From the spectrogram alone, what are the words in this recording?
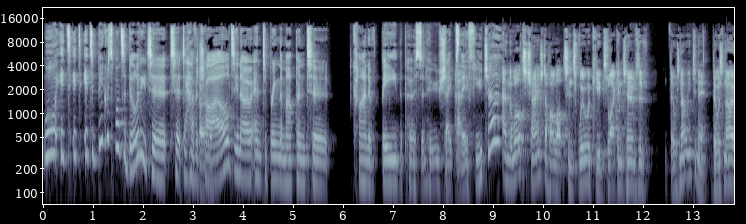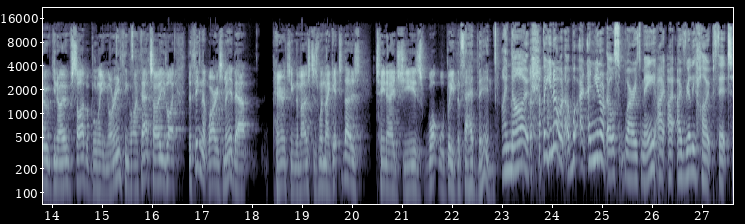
well, it's it's it's a big responsibility to to to have a Totally. child, you know, and to bring them up and to kind of be the person who shapes their future. And the world's changed a whole lot since we were kids. Like in terms of there was no internet, there was no you know cyberbullying or anything like that. So like the thing that worries me about parenting the most is when they get to those teenage years, what will be the fad then? I know, but you know what? Uh, what- And and you know what else worries me? I I, I really hope that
